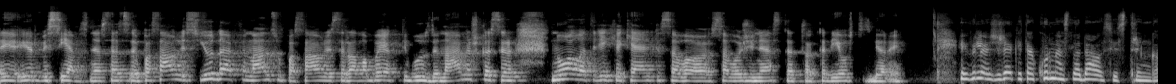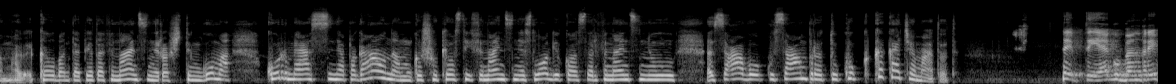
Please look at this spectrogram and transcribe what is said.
ir visiems, nes tas pasaulis pasaulis juda finansų pasaulis yra labai aktyvus dinamiškas ir nuolat reikia kelti savo savo žinias kad kad jaustis gerai. Evilė, žiūrėkite, kur mes labiausiai stringam, kalbant apie tą finansinį raštingumą, kur mes nepagaunam kažkokios tai finansinės logikos ar finansinių savokų, sampratų, ką, ką čia matot? Taip, tai jeigu bendrai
